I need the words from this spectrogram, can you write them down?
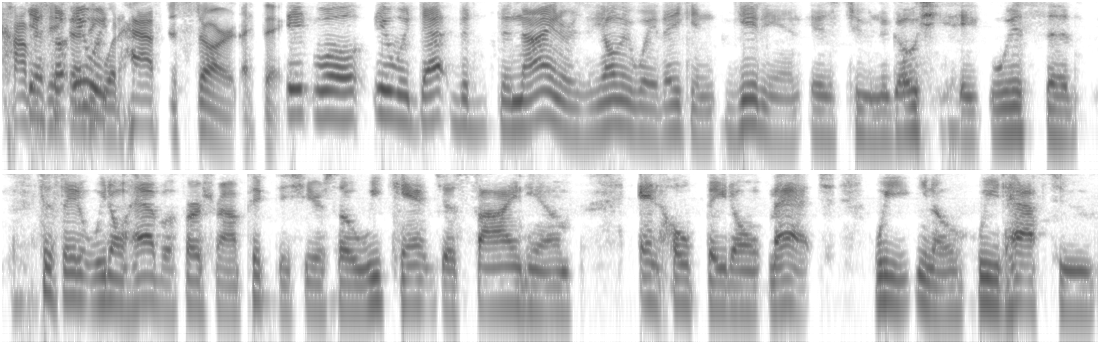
conversation yeah, so I think would, would, have to start. I think it well, it would that the the Niners the only way they can get in is to negotiate with the since they we don't have a first round pick this year, so we can't just sign him and hope they don't match. We you know we'd have to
